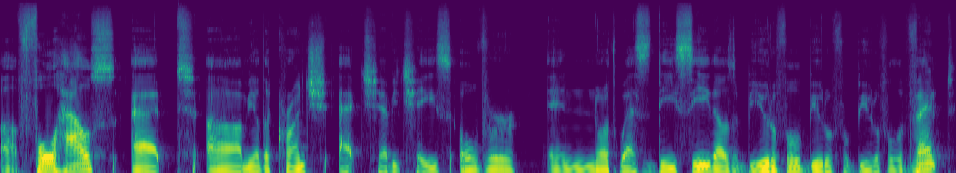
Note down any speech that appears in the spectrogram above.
uh, Full House at um, you know the Crunch at Chevy Chase over in Northwest DC. That was a beautiful, beautiful, beautiful event.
